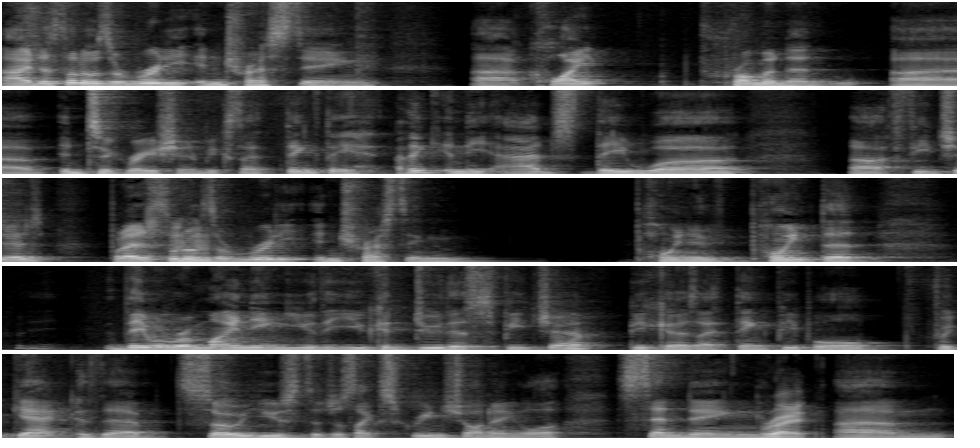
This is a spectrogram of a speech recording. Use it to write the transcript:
I just thought it was a really interesting, uh, quite prominent uh, integration because I think they I think in the ads they were uh, featured, but I just thought it was a really interesting point of point that they were reminding you that you could do this feature because I think people forget because they're so used to just like screenshotting or sending Right. um,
